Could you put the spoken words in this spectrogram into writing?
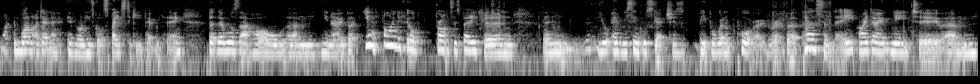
like, one, I don't know everyone who's got space to keep everything, but there was that whole, um, you know, but yeah, fine if you're Francis Bacon and your every single sketch is people going to pour over it. But personally, I don't need to, um,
